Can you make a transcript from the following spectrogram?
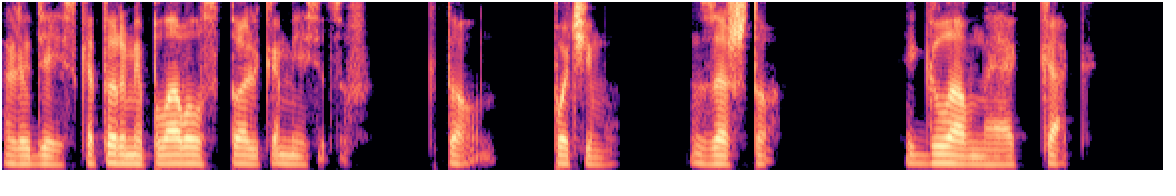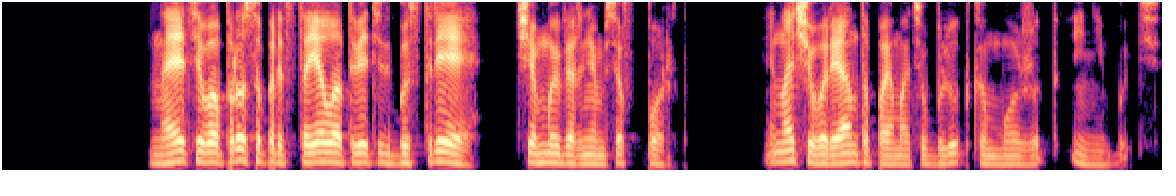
Людей, с которыми плавал столько месяцев. Кто он? Почему? За что? И главное, как? На эти вопросы предстояло ответить быстрее, чем мы вернемся в порт. Иначе варианта поймать ублюдка может и не быть.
